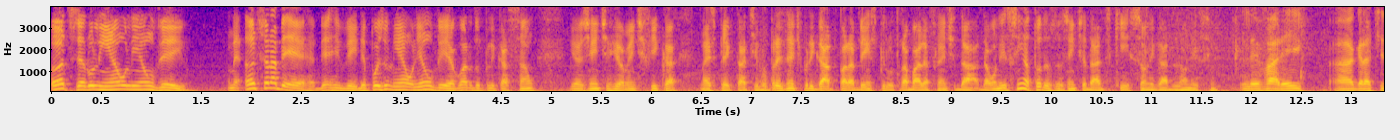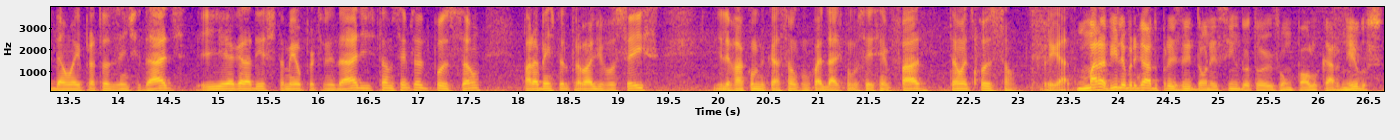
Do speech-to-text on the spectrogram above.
Antes era o Leão, o Leão veio. Né? Antes era BR, BR veio, depois o Leão, o veio, agora duplicação e a gente realmente fica na expectativa. Presidente, obrigado, parabéns pelo trabalho à frente da, da Unicim, a todas as entidades que são ligadas à Unicim. Levarei a gratidão aí para todas as entidades e agradeço também a oportunidade. Estamos sempre à disposição. Parabéns pelo trabalho de vocês de levar a comunicação com qualidade como vocês sempre fazem. Estamos à disposição. Obrigado. Maravilha, obrigado, presidente da Unicim, doutor João Paulo Carnelos.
